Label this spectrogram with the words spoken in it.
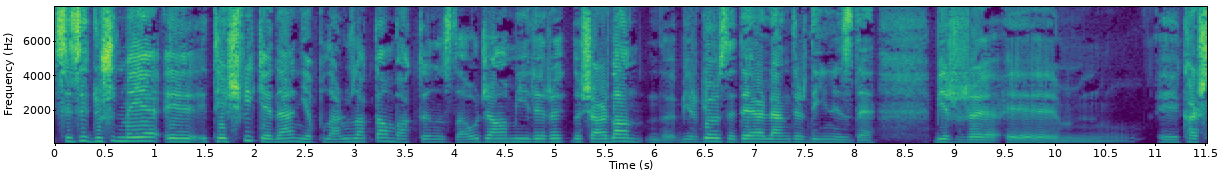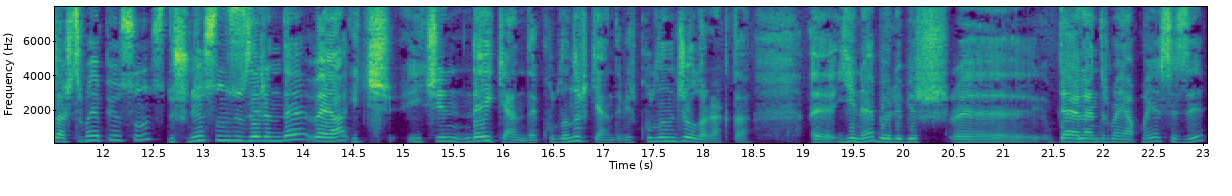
Sizi düşünmeye e, teşvik eden yapılar uzaktan baktığınızda o camileri dışarıdan e, bir gözle değerlendirdiğinizde bir e, e, e, karşılaştırma yapıyorsunuz, düşünüyorsunuz üzerinde veya iç içindeyken de kullanırken de bir kullanıcı olarak da e, yine böyle bir e, değerlendirme yapmaya sizi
